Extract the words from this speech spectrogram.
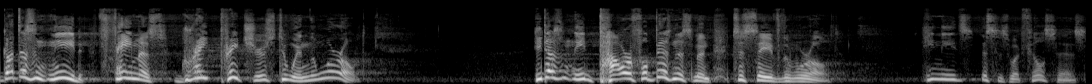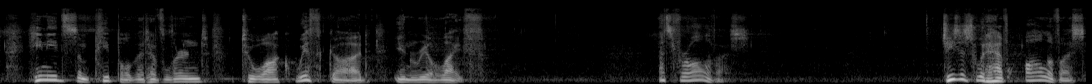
God doesn't need famous, great preachers to win the world. He doesn't need powerful businessmen to save the world. He needs, this is what Phil says, he needs some people that have learned to walk with God in real life. That's for all of us. Jesus would have all of us,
